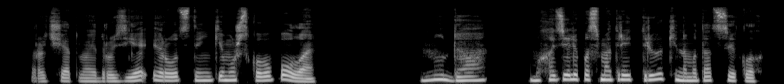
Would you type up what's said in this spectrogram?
— рычат мои друзья и родственники мужского пола. «Ну да, мы хотели посмотреть трюки на мотоциклах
